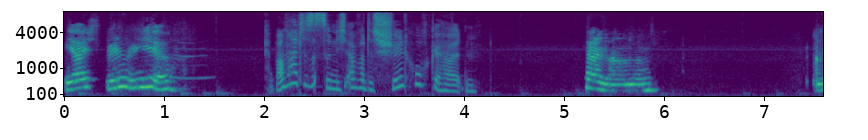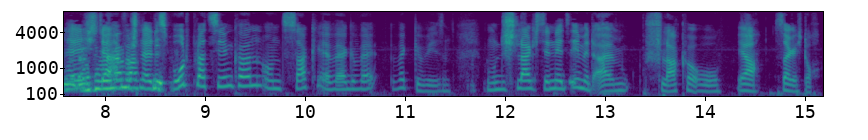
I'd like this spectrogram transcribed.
Ja, ich bin hier. Warum hattest du nicht einfach das Schild hochgehalten? Keine Ahnung. Dann hätte ich da einfach schnell das Boot platzieren können und zack, er wäre we weg gewesen. Und die schlage ich den jetzt eh mit einem Schlag K.O. Ja, sag ich doch.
